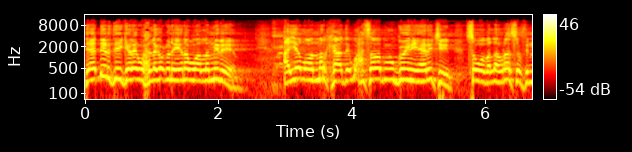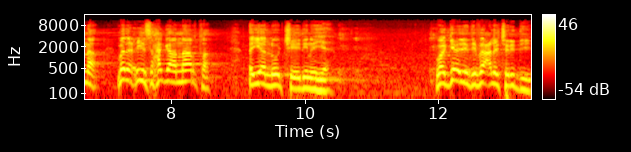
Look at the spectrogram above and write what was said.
Dee dhirtii kale wax laga cunayana waa la midee. Ayadoon markaa dee wax sababu u goynaya aana jirin sawab allahu ra'sahu fi nnaar madaxiisa xaggaa naarta ayaa loo jeedinayaa waa geed intifaaca la jariddii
